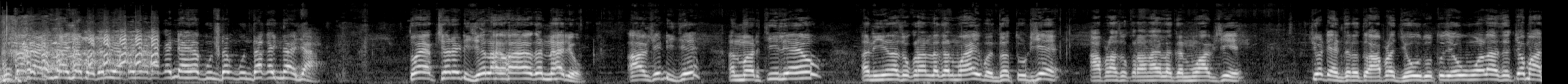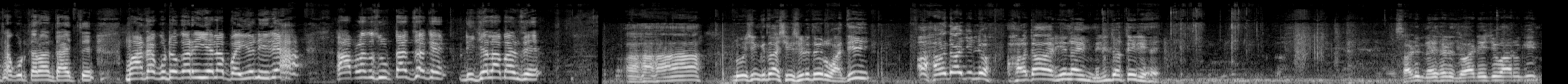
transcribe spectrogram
ભૂકા કાઢી નાખ્યા બધા બેઠા કરી નાખ્યા ગુંથા ગુંથા કરી નાખ્યા તો એક્ષરે ડીજે લાગવા વગર ના રહ્યો. આવશે ડીજે અને મરચી લે આવ્યો અને એના છોકરાના લગ્નમાં આવી, બધો તૂટશે. આપણા છોકરાના લગ્નમાં આવશે. ચો ટેન્શન હતું? આપણે જેવું જોતું એવું મળે છે. ચો માથાકૂટ કરવાનું થાય છે? માથાકૂટો કરી એના ભાઈઓ નહીં રહ્યા. આપણે તો છૂટતા જ શકે ડીજે લાવવાનું છે. આહા ડોશી કીધું આ શીશડી તો રોતી આ હળગા જ લ્યો. હળગા હરી નહીં, મિલી જતી રહે. સાડી નહીં, સાડી જોવા દેજો વારું કી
